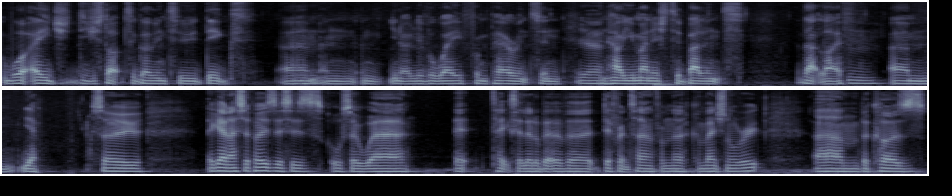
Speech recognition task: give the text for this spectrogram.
what age did you start to go into digs um, Mm. and, and you know live away from parents and Yeah. and how you managed to balance that life? Mm. Um, yeah, So, again, I suppose this is also where it takes a little bit of a different turn from the conventional route, um, because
